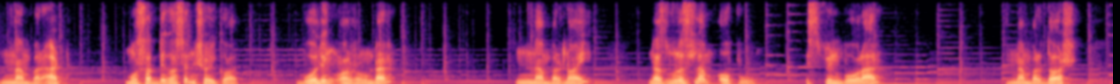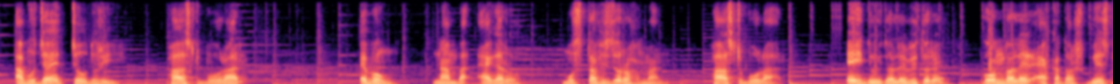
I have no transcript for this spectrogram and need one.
number আট Mosaddek Hossain Saikat, bowling allrounder number নয়, Nazmul Islam Apu, spin bowler number দশ, আবু জায়েদ চৌধুরী, ফাস্ট বোলার এবং নাম্বার এগারো, মুস্তাফিজুর রহমান, ফাস্ট বোলার। এই দুই দলের ভিতরে কোন দলের একাদশ বেস্ট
